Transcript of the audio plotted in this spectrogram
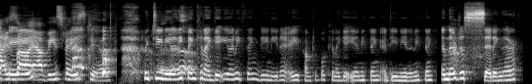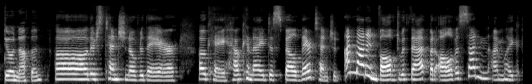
I saw. Abby's face too. Like, do you need anything? Can I get you anything? Do you need it? Are you comfortable? Can I get you anything? Do you need anything? And they're just sitting there doing nothing. Oh, there's tension over there. Okay, how can I dispel their tension? I'm not involved with that, but all of a sudden I'm like,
